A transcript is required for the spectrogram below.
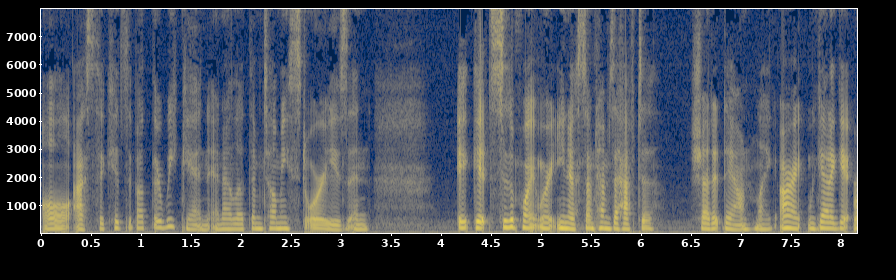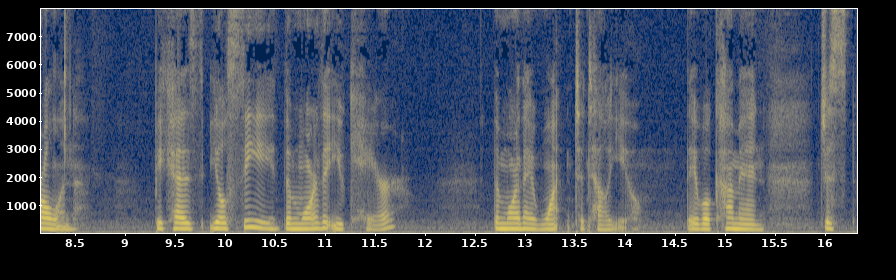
I'll ask the kids about their weekend and I let them tell me stories. And it gets to the point where, you know, sometimes I have to shut it down. Like, all right, we got to get rolling. Because you'll see the more that you care, the more they want to tell you. They will come in just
